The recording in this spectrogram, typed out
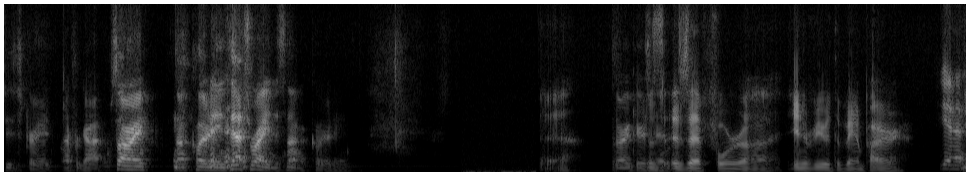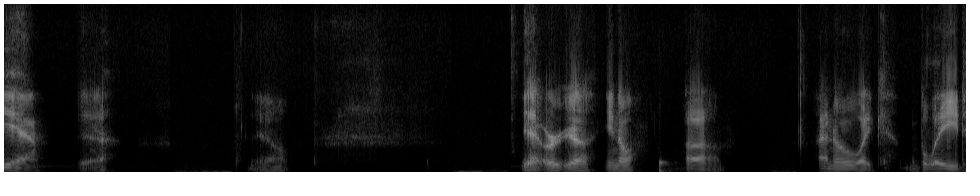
she's great i forgot sorry not claire danes that's right it's not claire danes yeah. sorry Is, is that for uh, Interview with the Vampire? yeah. yeah Yeah. Yeah. Yeah, or yeah, you know, um I know like Blade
